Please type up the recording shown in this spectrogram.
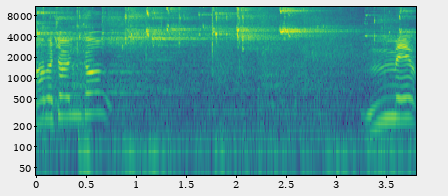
我咪進攻，五秒。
